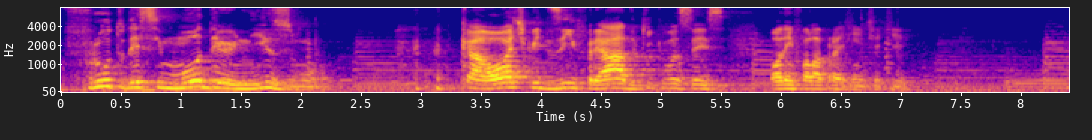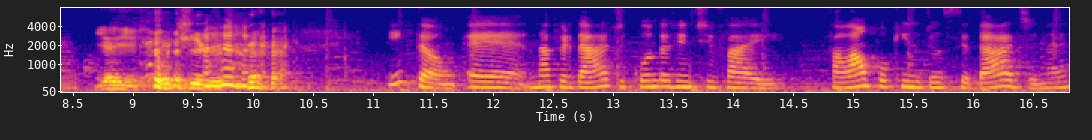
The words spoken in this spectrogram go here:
Fruto desse modernismo caótico e desenfreado? O que, que vocês podem falar pra gente aqui? E aí, contigo? então, é, na verdade, quando a gente vai falar um pouquinho de ansiedade, né,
